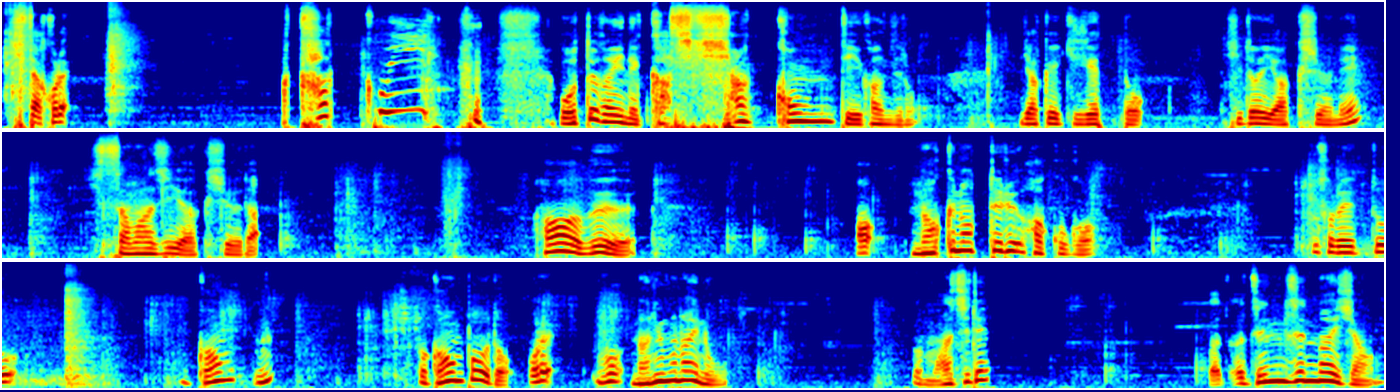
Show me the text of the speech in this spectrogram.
来た、これ。あ、かっこいい音がいいね。ガッシャンコンっていう感じの。薬液ゲット。ひどい悪臭ね。凄まじい悪臭だ。ハーブ。あ、なくなってる、箱が。それと、ガン、ん？あ、ガンパウダー。あれ？うわ、何もないの？マジで？あ全然ないじゃん。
